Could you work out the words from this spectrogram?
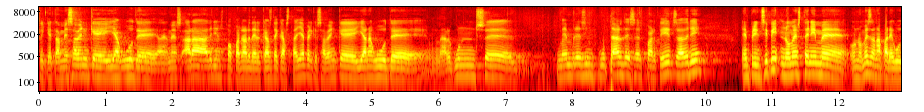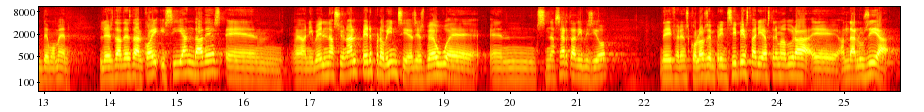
perquè també saben que hi ha hagut, eh, a més ara Adri ens pot parlar del cas de Castalla perquè saben que hi ha hagut eh, alguns eh, membres imputats de certs partits, Adri, en principi només tenim, eh, o només han aparegut de moment, les dades d'Alcoi i sí hi ha dades en, a nivell nacional per províncies i es veu eh, en una certa divisió de diferents colors. En principi estaria Extremadura, eh, Andalusia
